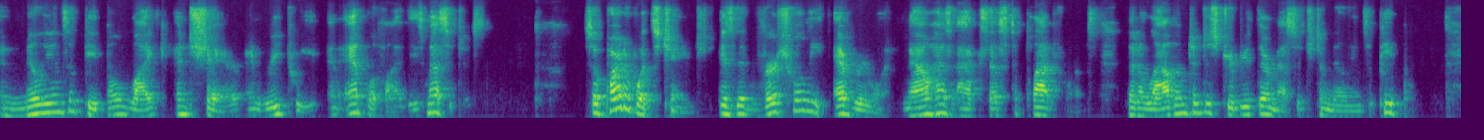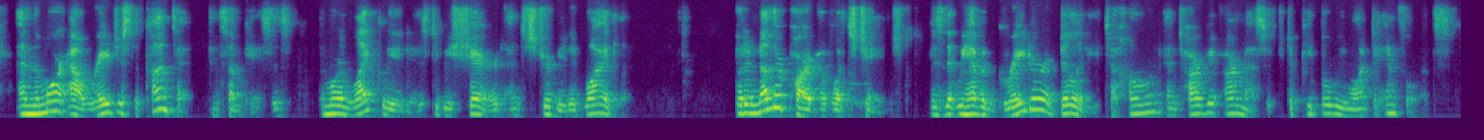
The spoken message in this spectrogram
and millions of people like and share and retweet and amplify these messages. So, part of what's changed is that virtually everyone now has access to platforms that allow them to distribute their message to millions of people. And the more outrageous the content, in some cases, the more likely it is to be shared and distributed widely. But another part of what's changed is that we have a greater ability to hone and target our message to people we want to influence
